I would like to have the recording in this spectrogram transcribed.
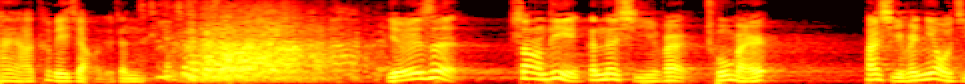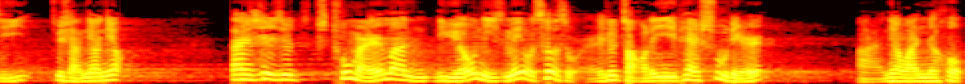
哎呀，特别讲究，真的。有一次，上帝跟他媳妇儿出门，他媳妇儿尿急就想尿尿，但是就出门嘛，旅游你没有厕所，就找了一片树林儿，啊，尿完之后。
